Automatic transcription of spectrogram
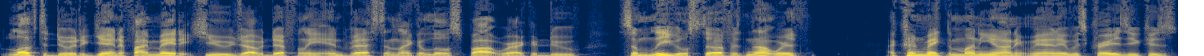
love to do it again. If I made it huge, I would definitely invest in like a little spot where I could do some legal stuff. It's not worth. I couldn't make the money on it, man. It was crazy because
